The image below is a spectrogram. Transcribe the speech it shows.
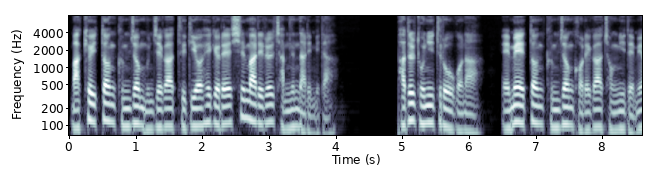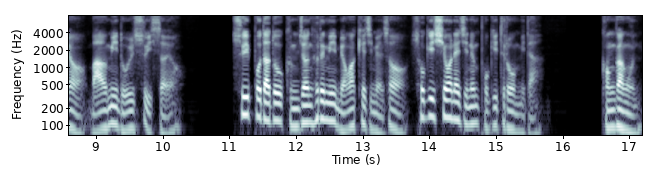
막혀있던 금전 문제가 드디어 해결해 실마리를 잡는 날입니다. 받을 돈이 들어오거나 애매했던 금전 거래가 정리되며 마음이 놓일 수 있어요. 수입보다도 금전 흐름이 명확해지면서 속이 시원해지는 복이 들어옵니다. 건강운.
